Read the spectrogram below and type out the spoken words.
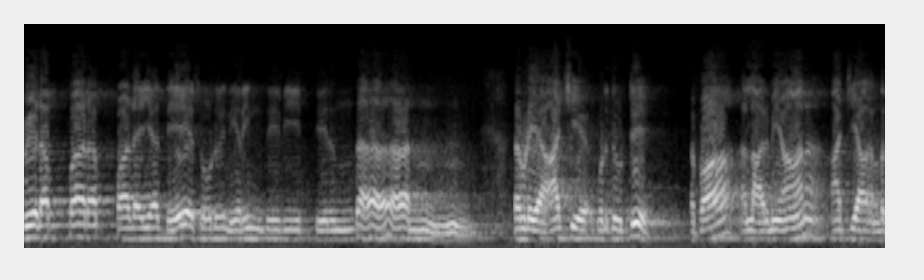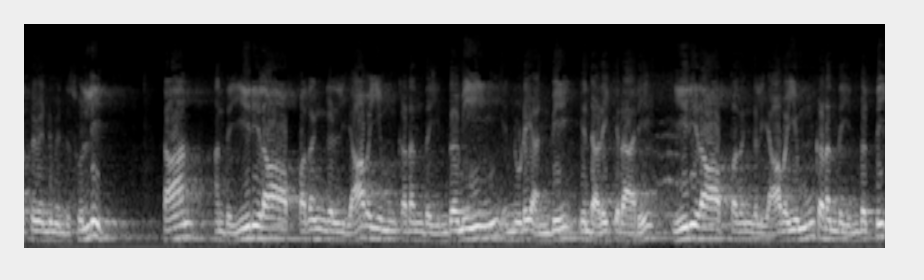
பிடப்பரப்படைய தேசோடு நிறைந்து வீட்டிருந்தான் தன்னுடைய ஆட்சியை கொடுத்து விட்டு அப்பா நல்ல அருமையான ஆட்சியாக நடத்த வேண்டும் என்று சொல்லி தான் அந்த ஈரிலா பதங்கள் யாவையும் கடந்த இன்பமே என்னுடைய அன்பே என்று அழைக்கிறாரே. ஈரிலா பதங்கள் யாவையும் கடந்த இன்பத்தை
